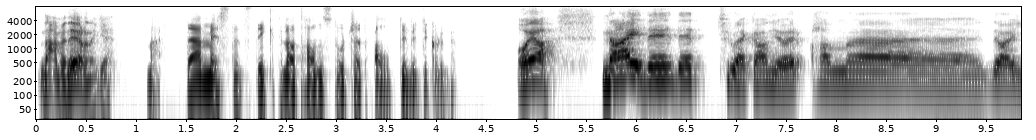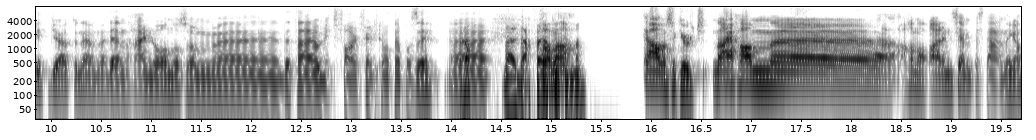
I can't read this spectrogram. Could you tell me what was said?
Nei, men det gjør han ikke. Nei, det er mest et stikk til at han stort sett alltid bytter klubb. Å ja. Nei, det, det tror jeg ikke han gjør. Han eh, Det var litt gøy at du nevner den her nå, nå som eh, Dette er jo mitt fagfelt, holdt jeg på å si. Ja, Eh, det er derfor jeg tok den med. Ja, men så kult. Nei, han, øh, han har en kjempestanding ja,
